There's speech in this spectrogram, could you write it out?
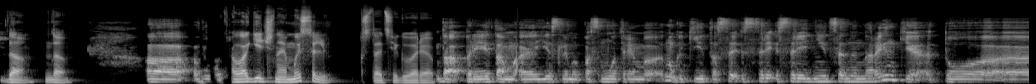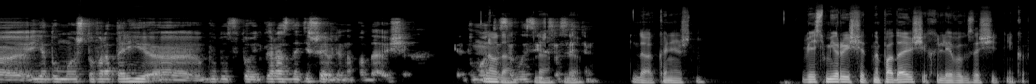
Да, да. А, вот. Логичная мысль, кстати говоря. Да, при этом, э, если мы посмотрим, э, ну, какие-то сре- сре- средние цены на рынке, то э, я думаю, что вратари будут стоить гораздо дешевле нападающих. Я думаю, Ну ты да, да, согласишься с да. этим. Да, конечно. Весь мир ищет нападающих и левых защитников.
